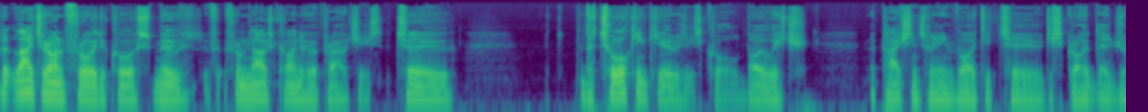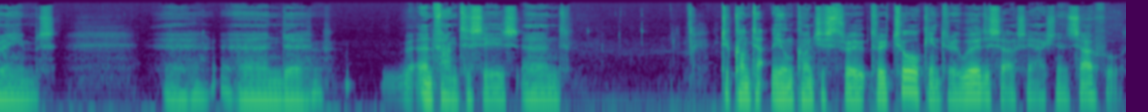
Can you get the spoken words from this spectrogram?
But later on, Freud, of course, moves f- from those kind of approaches to the talking cure, as it's called, by which the patients were invited to describe their dreams uh, and uh, and fantasies and to contact the unconscious through through talking, through word association, and so forth.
